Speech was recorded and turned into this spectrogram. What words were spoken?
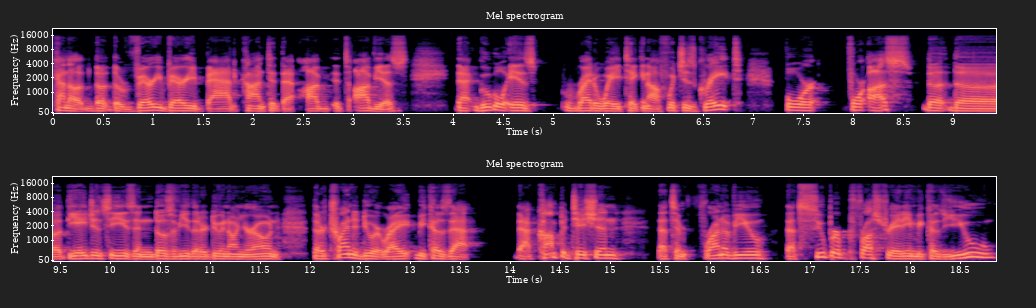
kind of the the very very bad content that ob- it's obvious that Google is right away taking off, which is great for for us, the the the agencies and those of you that are doing on your own that are trying to do it right because that that competition that's in front of you that's super frustrating because you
